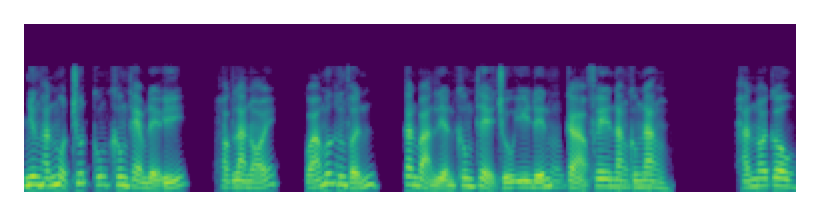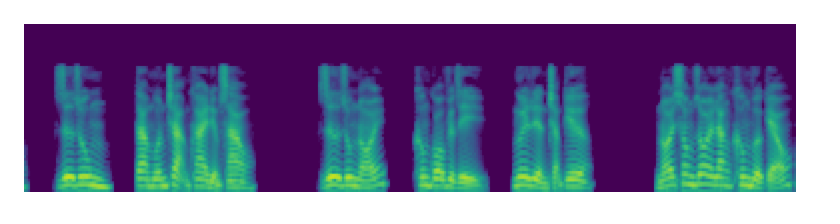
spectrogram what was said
Nhưng hắn một chút cũng không thèm để ý, hoặc là nói, quá mức hưng phấn, căn bản liền không thể chú ý đến cà phê năng không năng. Hắn nói câu, Dư Dung, ta muốn chạm khai điểm sao. Dư Dung nói, không có việc gì, ngươi liền chạm kia. Nói xong roi lăng không vừa kéo,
